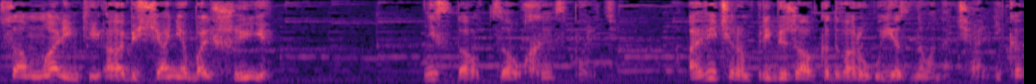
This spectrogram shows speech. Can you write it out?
«Сам маленький, а обещания большие». Не стал Цзаухэ спорить. А вечером прибежал ко двору уездного начальника,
